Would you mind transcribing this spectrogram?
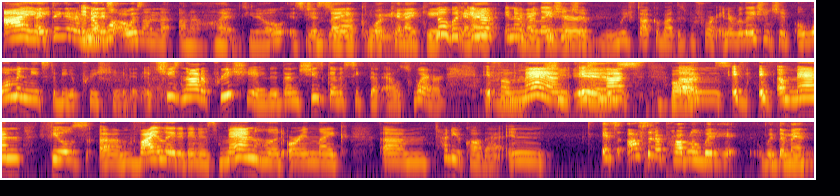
I I think that a man a is wo- always on a, on a hunt. You know, it's just like what can I get? No, but Can in I- a in a can I get her- relationship, we've talked about this before. In a relationship, a woman needs to be appreciated. If she's not appreciated, then she's gonna seek that elsewhere. If a man She is, is, not, but um, if if a man feels um, violated in his manhood or in like um, how do you call that in It's often a problem with hi- with the man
